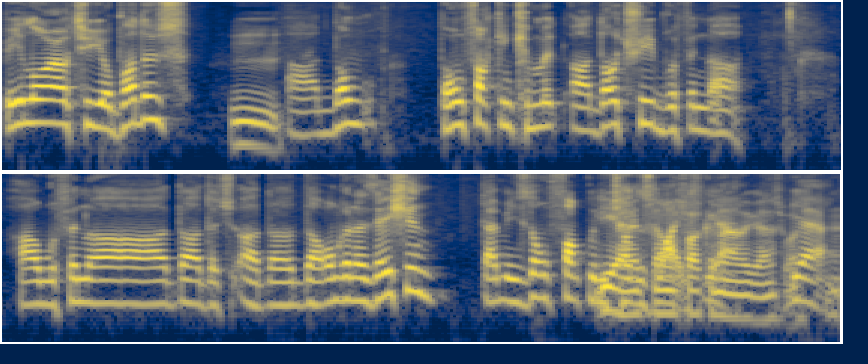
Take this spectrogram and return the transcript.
Be loyal to your brothers. Hmm. Uh, don't don't fucking commit uh, adultery within the uh, within uh, the the, uh, the the organization. That means don't fuck with each Yeah, other's don't wife. fuck yeah. another guy's wife. Yeah.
